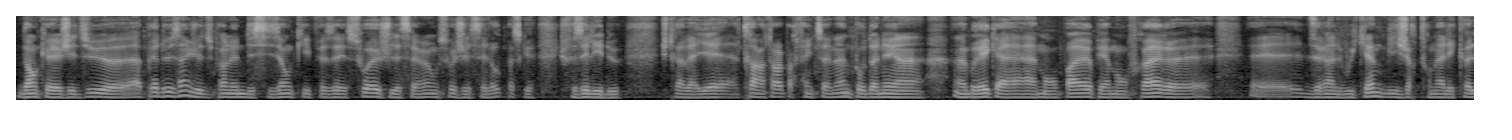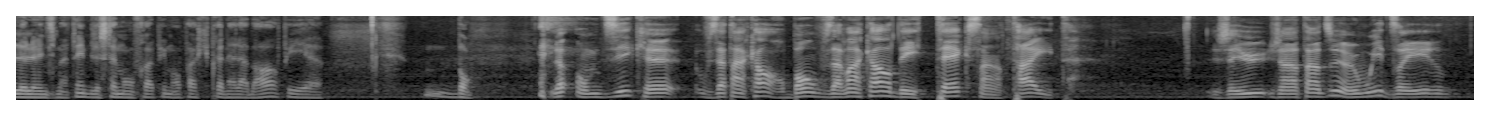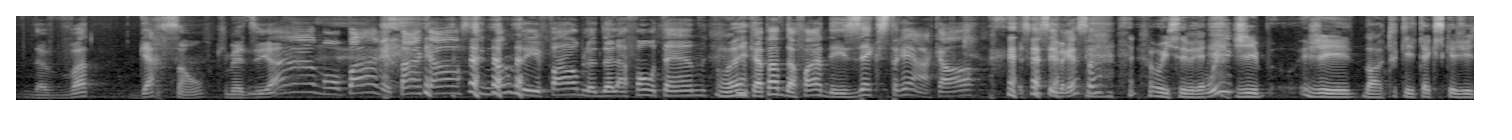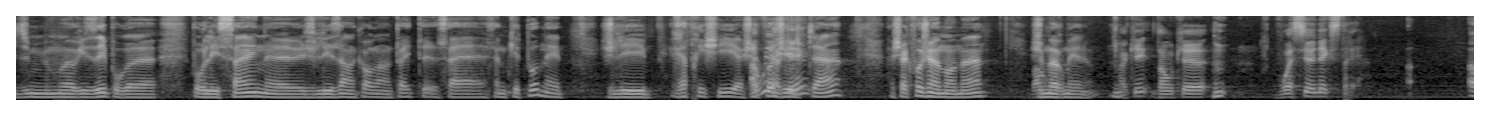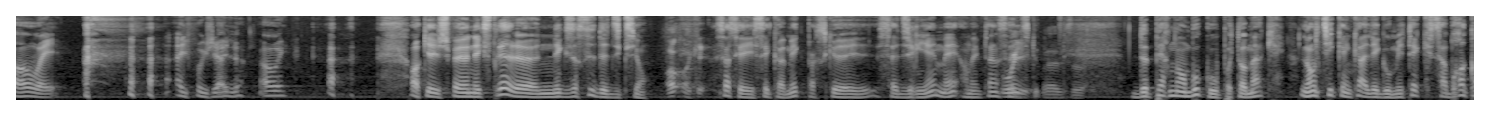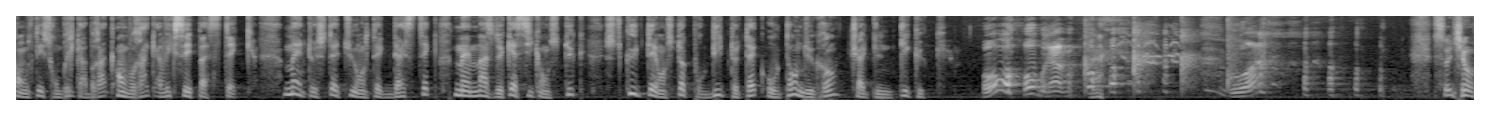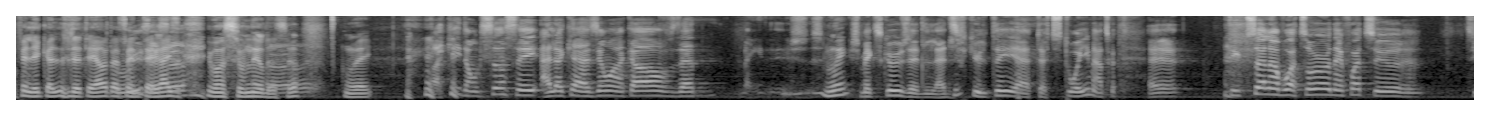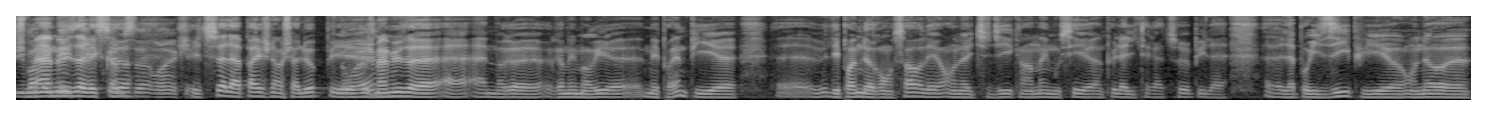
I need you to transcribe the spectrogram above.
donc, j'ai dû, après deux ans, j'ai dû prendre une décision qui faisait soit je laissais un ou soit je laissais l'autre parce que je faisais les deux. Je travaillais 30 heures par fin de semaine pour donner un, un break à, à mon père puis à mon frère euh, euh, durant le week-end. Puis, je retournais à l'école le lundi matin. Puis là, c'était mon frère puis mon père qui prenaient la barre. Puis, euh, bon. Là, on me dit que vous êtes encore bon, vous avez encore des textes en tête. J'ai eu, j'ai entendu un oui dire de votre garçon qui me dit Ah, mon père est encore, si tu demandes des fables de La Fontaine, Ouais. il est capable de faire des extraits encore. Est-ce que c'est vrai, ça? oui, c'est vrai. Oui? J'ai, bon, tous les textes que j'ai dû mémoriser pour, euh, pour les scènes, euh, je les ai encore en tête. euh, Ça ne me quitte pas, mais je les rafraîchis à chaque Ah fois que j'ai le temps. À chaque fois que j'ai un moment, je me remets là. OK, donc euh, Mm. voici un extrait. Ah oui. Il faut que j'y aille là. Ah oui. OK, je fais un extrait, un exercice de diction. Oh, OK. Ça, c'est, comique parce que ça dit rien, mais en même temps, ça Oui. dit tout. De Pernambouc au Potomac, l'antique Inca légométèque sabra compter son bric-à-brac en vrac avec ses pastèques. Maintes statues en tech d'Aztèque, même masse de caciques en stuc, sculptées en stock pour Glitotech au temps du grand Tchatlinklikuk. Oh, oh, bravo! Ceux qui ont fait l'école de théâtre à Sainte-Thérèse, ils vont se souvenir de Ah, ça. Oui. OK, donc ça, c'est à l'occasion encore, vous êtes. je Oui. je m'excuse, j'ai de la difficulté à te tutoyer, mais en tout cas, euh, t'es tout seul en voiture, des fois, tu, tu Je avec m'amuse avec ça. ça. Ouais, Je suis tout seul à la pêche dans la chaloupe, et euh, Ouais. je m'amuse à, à- à me re- remémorer euh, mes poèmes. Puis euh, euh, les poèmes de Ronsard, là, on a étudié quand même aussi un peu la littérature, puis la, la poésie. Puis euh, on a.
